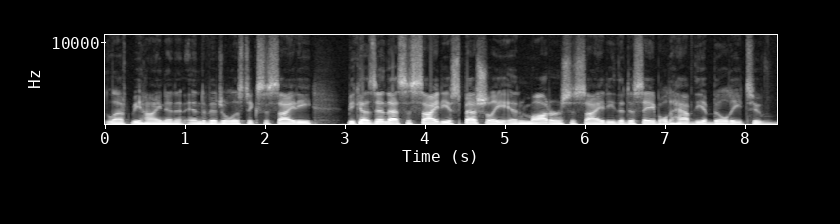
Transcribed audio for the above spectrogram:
left behind in an individualistic society because in that society especially in modern society the disabled have the ability to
